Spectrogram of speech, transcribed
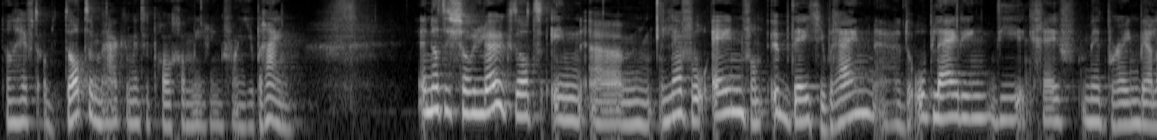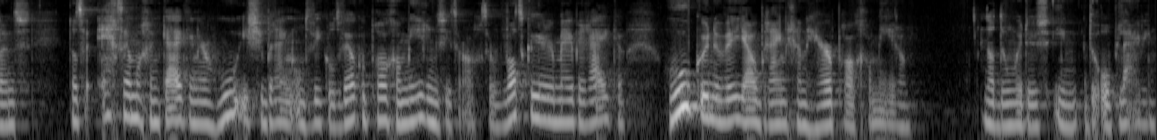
dan heeft ook dat te maken met de programmering van je brein. En dat is zo leuk dat in um, level 1 van Update je brein, uh, de opleiding die ik geef met Brain Balance, dat we echt helemaal gaan kijken naar hoe is je brein ontwikkeld, welke programmering zit erachter, wat kun je ermee bereiken, hoe kunnen we jouw brein gaan herprogrammeren. Dat doen we dus in de opleiding.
